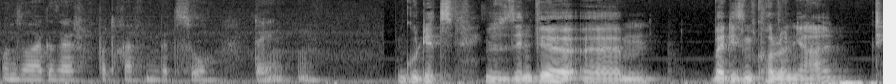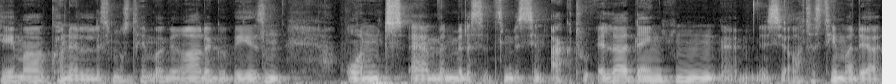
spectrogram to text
unserer Gesellschaft betreffen, mitzudenken. Gut, jetzt sind wir ähm, bei diesem Kolonialthema, Kolonialismus-Thema gerade gewesen. Und ähm, wenn wir das jetzt ein bisschen aktueller denken, äh, ist ja auch das Thema der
